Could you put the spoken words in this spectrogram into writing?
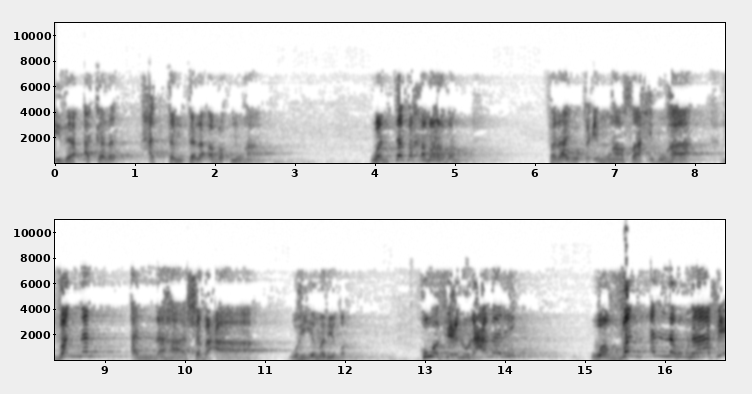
إذا أكلت حتى امتلأ بطنها وانتفخ مرضا فلا يطعمها صاحبها ظنا أنها شبعا وهي مريضة. هو فعل العمل والظن أنه نافع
